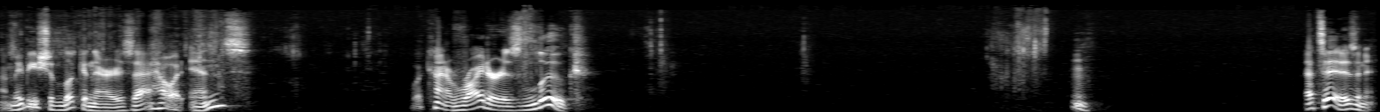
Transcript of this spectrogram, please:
Uh, maybe you should look in there. Is that how it ends? What kind of writer is Luke? Hmm. That's it, isn't it?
